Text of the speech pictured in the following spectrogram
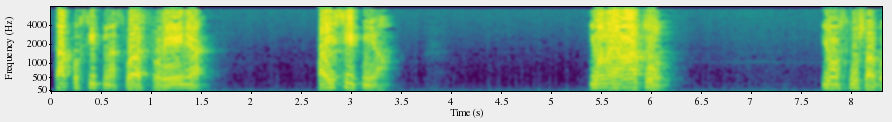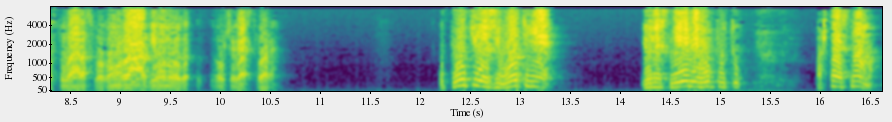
tako sitna svoja stvorenja, pa i sitnija. I onaj atom, i on sluša gospodara svoga, on radi ono zbog čega je stvoren. Uputio je životinje i one slijede uputu, pa šta je s nama?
